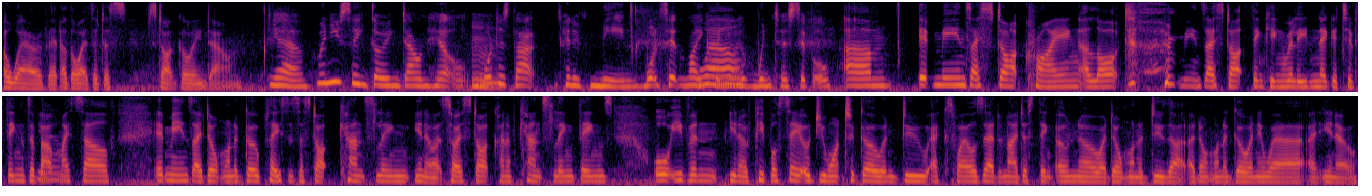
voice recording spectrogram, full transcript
aware of it. Otherwise i just start going down Yeah. When you say going downhill, what does that kind of mean? What's it like Well- when you're a winter Sybil? Um, it means I start crying a lot. it means I start thinking really negative things about Yeah. myself. It means I don't want to go places. I start canceling, you know, so I start kind of canceling things. Or even, you know, if people say, oh, do you want to go and do X, Y, or Z? And I just think, oh, no, I don't want to do that. I don't want to go anywhere. I, you know,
